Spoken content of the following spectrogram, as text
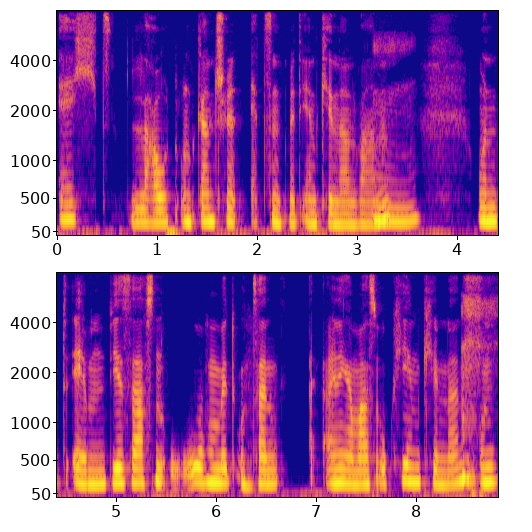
echt laut und ganz schön ätzend mit ihren Kindern waren. Mhm. Und ähm, wir saßen oben mit unseren einigermaßen okayen Kindern. Und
